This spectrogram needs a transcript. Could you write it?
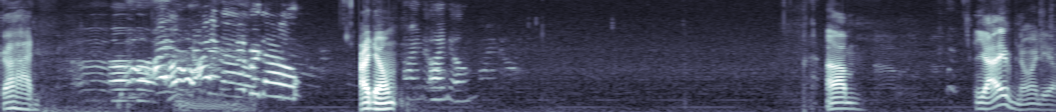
God, Uh, oh, oh, I I remember remember now. now. I don't. I know. I know. Um, yeah, I have no idea.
